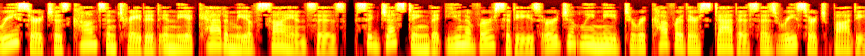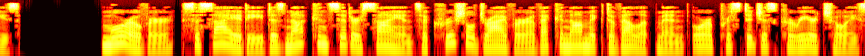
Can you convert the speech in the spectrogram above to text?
Research is concentrated in the Academy of Sciences, suggesting that universities urgently need to recover their status as research bodies. Moreover, society does not consider science a crucial driver of economic development or a prestigious career choice.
